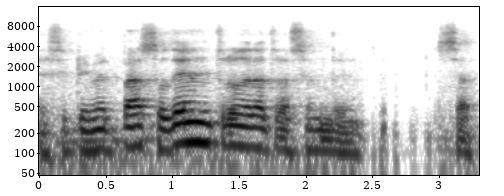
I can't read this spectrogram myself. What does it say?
Es el primer paso dentro de la trascendencia, Sat.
